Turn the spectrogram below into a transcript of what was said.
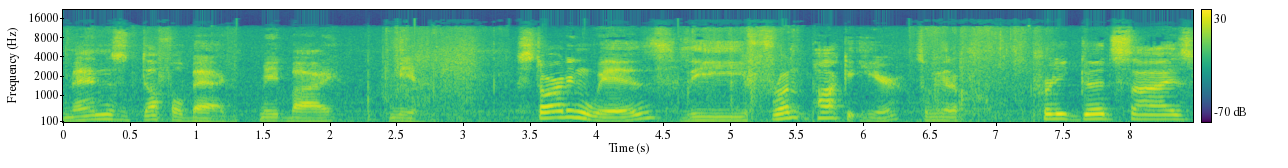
men's duffel bag made by MIER. Starting with the front pocket here. So we got a pretty good size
